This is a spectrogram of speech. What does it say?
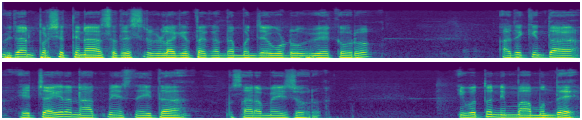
ವಿಧಾನ ಪರಿಷತ್ತಿನ ಸದಸ್ಯರುಗಳಾಗಿರ್ತಕ್ಕಂಥ ಮಂಜೇಗೌಡರು, ವಿವೇಕ್ ಅವರು. ಅದಕ್ಕಿಂತ ಹೆಚ್ಚಾಗಿ ನನ್ನ ಆತ್ಮೀಯ ಸ್ನೇಹಿತ ಸಾರಾ ಮಹೇಶ್ ಅವರು. ಇವತ್ತು ನಿಮ್ಮ ಮುಂದೆ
